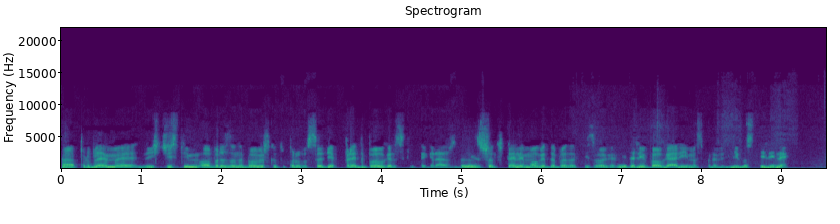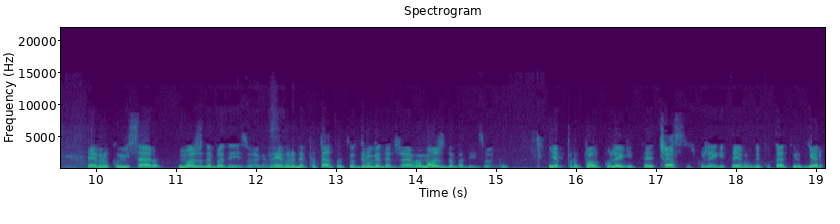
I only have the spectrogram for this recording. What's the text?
а, проблем е да изчистим образа на българското правосъдие пред българските граждани, защото те не могат да бъдат излагани дали в България има справедливост или не. Еврокомисарът може да бъде излаган, евродепутатът от друга държава може да бъде излаган. И апропо колегите, част от колегите евродепутати от ГЕРБ,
